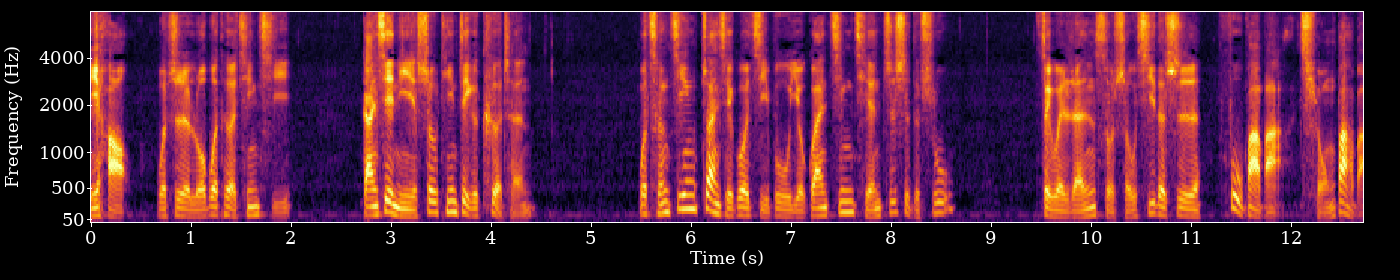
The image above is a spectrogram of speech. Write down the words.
你好，我是罗伯特清奇，感谢你收听这个课程。我曾经撰写过几部有关金钱知识的书，最为人所熟悉的是《富爸爸穷爸爸》。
